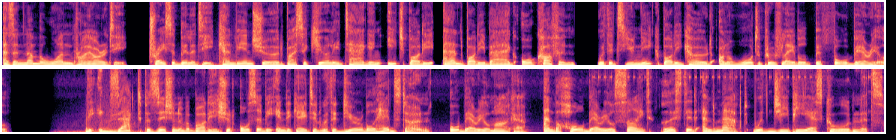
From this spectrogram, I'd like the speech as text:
As a number one priority, traceability can be ensured by securely tagging each body and body bag or coffin with its unique body code on a waterproof label before burial. The exact position of a body should also be indicated with a durable headstone or burial marker, and the whole burial site listed and mapped with GPS coordinates.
